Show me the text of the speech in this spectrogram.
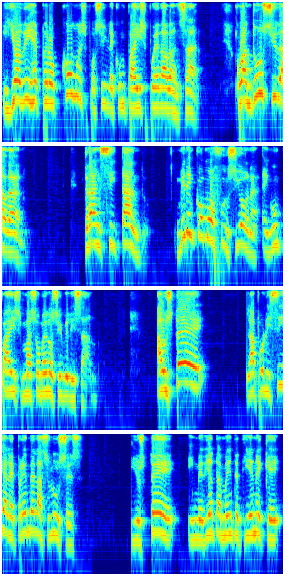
Y yo dije, pero ¿cómo es posible que un país pueda avanzar cuando un ciudadano transitando, miren cómo funciona en un país más o menos civilizado. A usted la policía le prende las luces y usted inmediatamente tiene que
